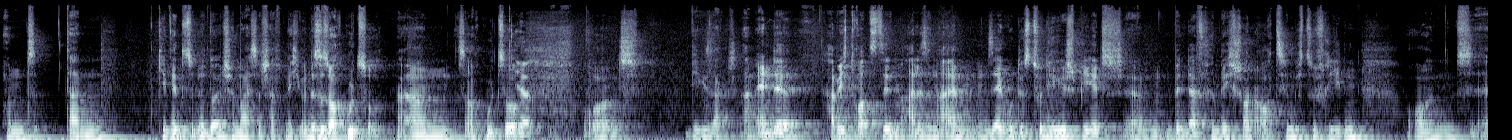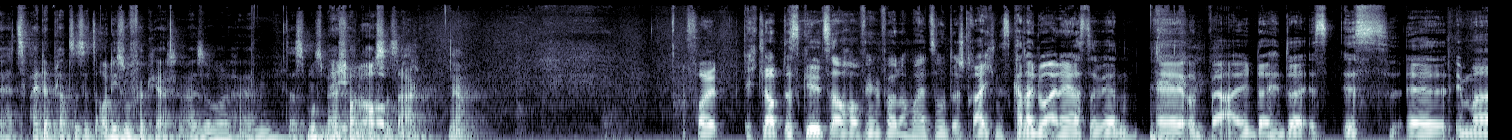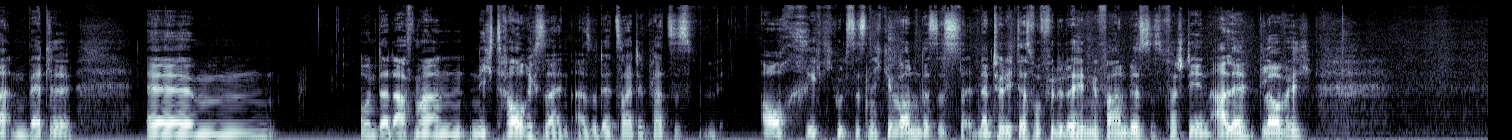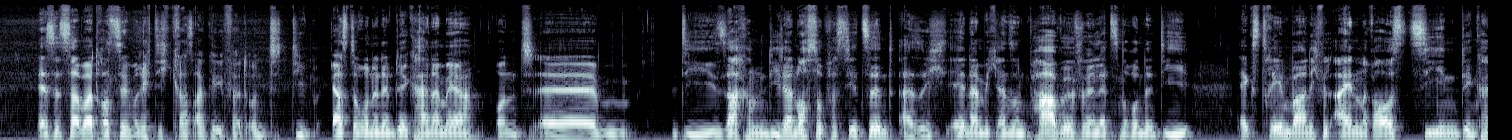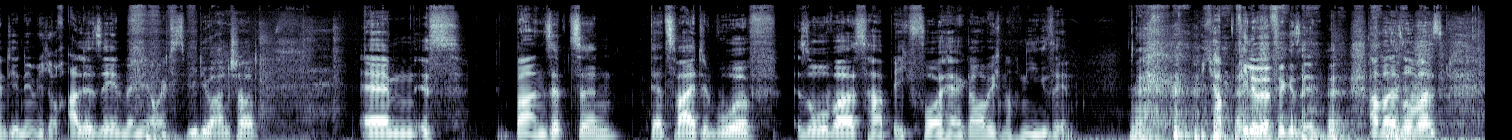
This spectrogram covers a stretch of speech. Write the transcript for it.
Und dann gewinnst du eine deutsche Meisterschaft nicht. Und das ist auch gut so. Ähm, ist auch gut so. Ja. Und wie gesagt, am Ende habe ich trotzdem alles in allem ein sehr gutes Turnier gespielt. Ähm, bin da für mich schon auch ziemlich zufrieden. Und äh, zweiter Platz ist jetzt auch nicht so verkehrt. Also ähm, das muss man nee, ja schon auch so sagen. Ja. Voll. Ich glaube, das gilt es auch auf jeden Fall nochmal zu unterstreichen. Es kann halt nur einer Erster werden. äh, und bei allen dahinter, es ist äh, immer ein Battle. Ähm, und da darf man nicht traurig sein. Also der zweite Platz ist auch richtig gut. Es ist nicht gewonnen. Das ist natürlich das, wofür du da hingefahren bist. Das verstehen alle, glaube ich. Es ist aber trotzdem richtig krass abgeliefert. Und die erste Runde nimmt dir keiner mehr. Und ähm, die Sachen, die da noch so passiert sind, also ich erinnere mich an so ein paar Würfe in der letzten Runde, die extrem waren. Ich will einen rausziehen, den könnt ihr nämlich auch alle sehen, wenn ihr euch das Video anschaut ähm, ist Bahn 17. Der zweite Wurf, sowas habe ich vorher, glaube ich, noch nie gesehen. ich habe viele Würfe gesehen, aber sowas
